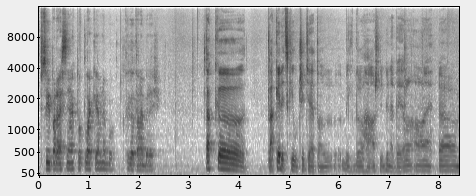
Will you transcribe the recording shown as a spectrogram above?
připadáš si nějak pod tlakem, nebo takhle to nebereš? Tak eh, tlak je vždycky určitě, to bych byl hář, kdyby nebyl, ale uh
